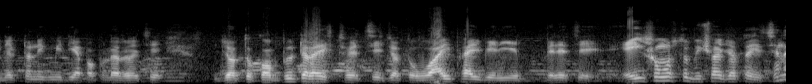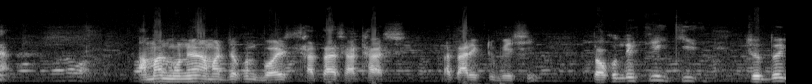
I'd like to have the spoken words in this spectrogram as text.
ইলেকট্রনিক মিডিয়া পপুলার হয়েছে, যত কম্পিউটারাইজড হয়েছে, যত ওয়াইফাই বেরিয়ে বেড়েছে, এই সমস্ত বিষয় যত এসছে না, আমার মনে হয় আমার যখন বয়স সাতাশ, আঠাশ, বা তার একটু বেশি, তখন দেখছি এই কি, চোদ্দই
